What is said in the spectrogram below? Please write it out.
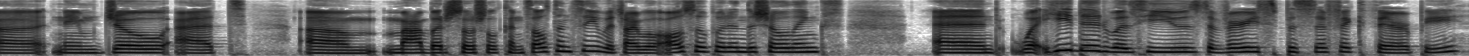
uh, named Joe at um, Mabar Social Consultancy, which I will also put in the show links. And what he did was he used a very specific therapy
